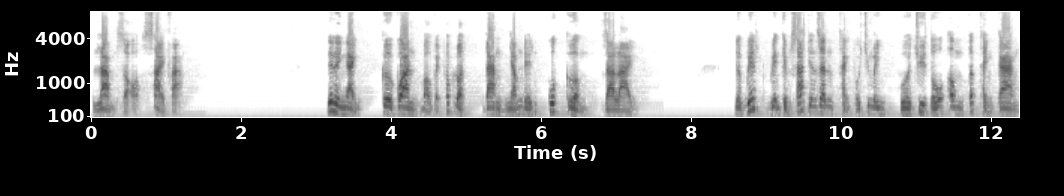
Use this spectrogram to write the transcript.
làm rõ sai phạm. Đây là hình ảnh cơ quan bảo vệ pháp luật đang nhắm đến Quốc Cường Gia Lai. Được biết, Viện Kiểm sát Nhân dân Thành phố Hồ Chí Minh vừa truy tố ông Tất Thành Cang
